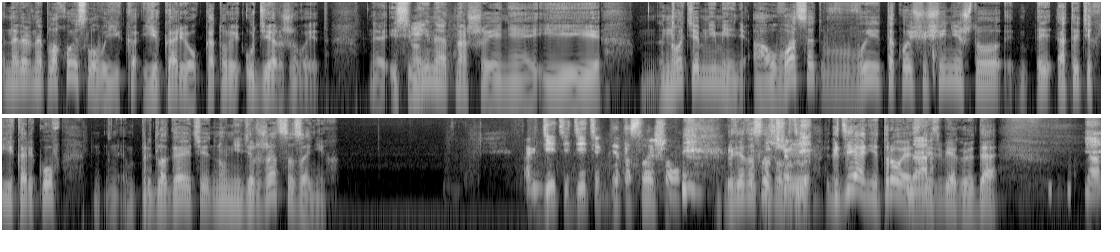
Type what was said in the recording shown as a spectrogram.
наверное, плохое слово якорек, который удерживает э, и семейные отношения, и но тем не менее. А у вас это, вы такое ощущение, что э, от этих якорьков предлагаете, ну, не держаться за них? Так, дети, дети, где-то слышал. Где-то слышал. Где, где они трое здесь бегают, да. Да.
